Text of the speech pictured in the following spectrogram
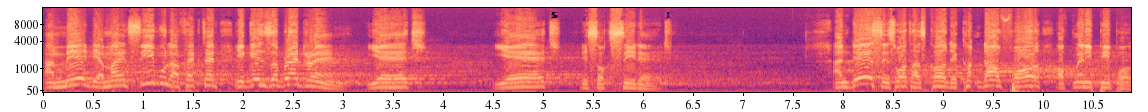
and made their minds evil affected against the brethren. Yet, yet they succeeded. And this is what has caused the downfall of many people.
